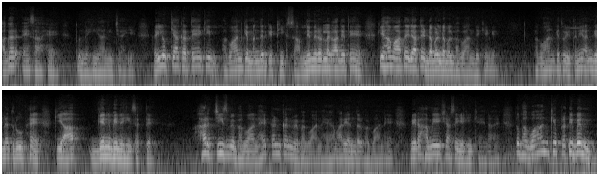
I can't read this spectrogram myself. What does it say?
अगर ऐसा है तो नहीं आनी चाहिए। कई लोग क्या करते हैं कि भगवान के मंदिर के ठीक सामने मिरर लगा देते हैं कि हम आते जाते डबल डबल भगवान देखेंगे। भगवान के तो इतने अनगिनत रूप हैं कि आप गिन भी नहीं सकते। हर चीज़ में भगवान है कण कण में भगवान है, हमारे अंदर भगवान है, मेरा हमेशा से यही कहना है। तो भगवान के प्रतिबिंब,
